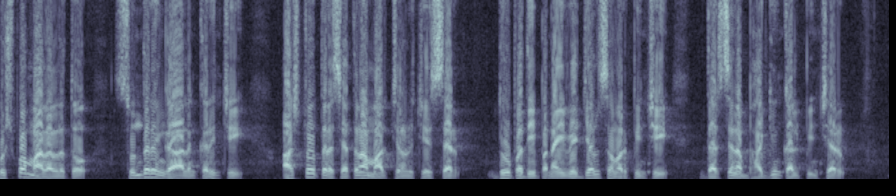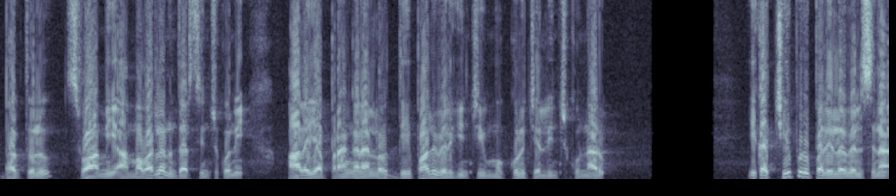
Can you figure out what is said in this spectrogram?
పుష్పమాలలతో సుందరంగా అలంకరించి అష్టోత్తర శతనామార్చనలు చేశారు. ధూపదీప నైవేద్యాలు సమర్పించి దర్శన భాగ్యం కల్పించారు. భక్తులు స్వామి అమ్మవార్లను దర్శించుకుని ఆలయ ప్రాంగణంలో దీపాలు వెలిగించి మొక్కులు చెల్లించుకున్నారు. ఇక చీపురుపల్లిలో వెలిసిన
